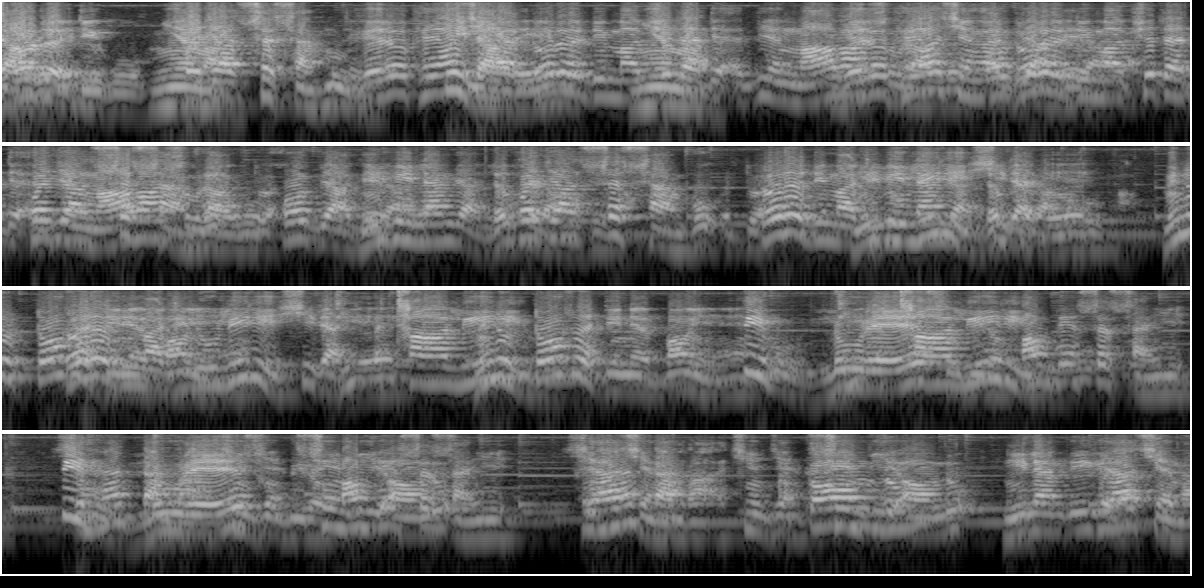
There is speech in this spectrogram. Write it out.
တော့တဲ့တွေကိုမြန်ကြဆက်ဆံမှုတကယ်တော့ဘုရားရှင်ကတော့တဲ့ဒီမှာဖြစ်တဲ့အပြည့်၅ပါးဆိုတော့ဘုရားရှင်ကတော့တဲ့ဒီမှာဖြစ်တဲ့ခွဲခြားဆက်ဆံဆိုတာကိုဟောပြခဲ့ဒီလမ်းပြလောက်ခွဲခြားဆက်ဆံဖို့အတွက်တော့တဲ့ဒီမှာဒီလိုလေးတွေရှိတတ်တယ်မင်းတို့တော့တဲ့ဒီမှာဒီလိုလေးတွေရှိတတ်တယ်အထာလေးတွေတော့တဲ့တင်းနဲ့ပေါင်းရင်သိဖို့လိုတယ်ဆိုပြီးတော့ပေါင်းတဲ့ဆက်ဆံရေးသိဖို့လိုတယ်ဆိုပြီးတော့ပေါင်းတဲ့ဆက်ဆံရေးဘုရားရှင်ကအချင်းချင်းအကောင်းပြီးအောင်လို့နီလန်ပေးကြဘုရားရှင်က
